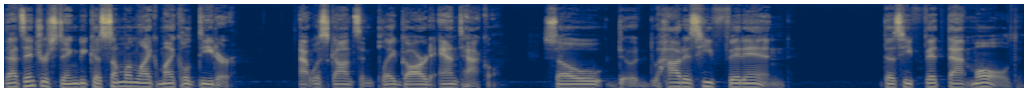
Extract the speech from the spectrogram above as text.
that's interesting because someone like Michael Deiter at Wisconsin played guard and tackle. So, how does he fit in? Does he fit that mold?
